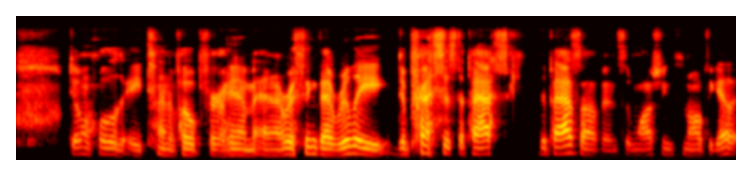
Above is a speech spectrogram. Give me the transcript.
don't hold a ton of hope for him. And I think that really depresses the pass the pass offense in Washington altogether.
